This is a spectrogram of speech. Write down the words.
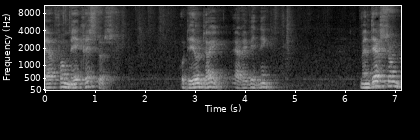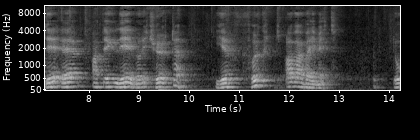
er for meg Kristus, og det å dø er ei vinning. Men dersom det er at jeg lever i kjøtet, gir frukt av arbeidet mitt, da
